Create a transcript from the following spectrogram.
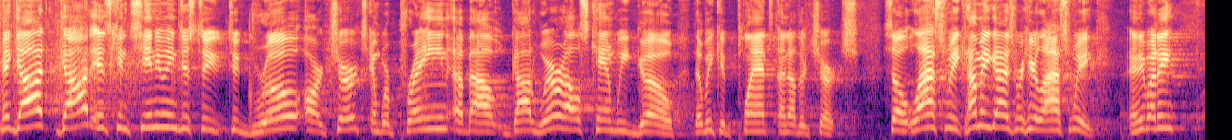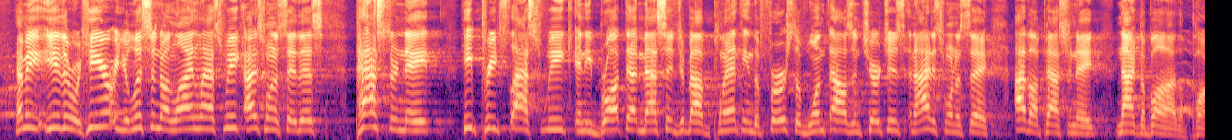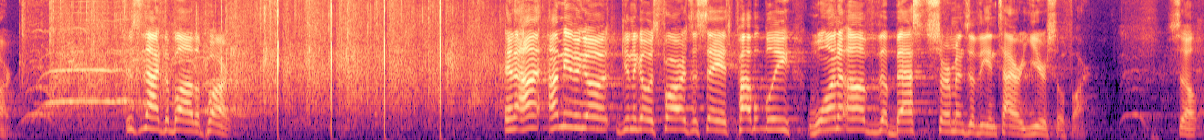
Man, God, God is continuing just to, to grow our church, and we're praying about God, where else can we go that we could plant another church? So last week, how many guys were here last week? Anybody? How many either were here or you listened online last week? I just want to say this. Pastor Nate, he preached last week and he brought that message about planting the first of 1,000 churches. And I just want to say, I thought Pastor Nate knocked the ball out of the park. Just knocked the ball out of the park. And I, am even going to go as far as to say it's probably one of the best sermons of the entire year so far. So,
